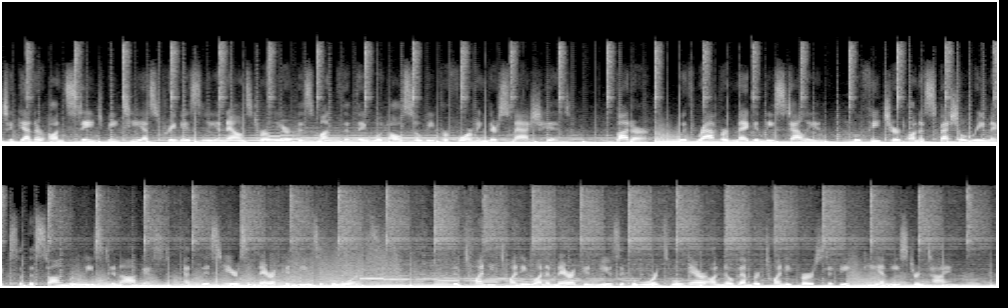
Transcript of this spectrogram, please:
together on stage. BTS previously announced earlier this month that they would also be performing their smash hit, Butter, with rapper Megan Thee Stallion, who featured on a special remix of the song released in August, at this year's American Music Awards. The 2021 American Music Awards will air on November 21 at 8 p.m. Eastern Time.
